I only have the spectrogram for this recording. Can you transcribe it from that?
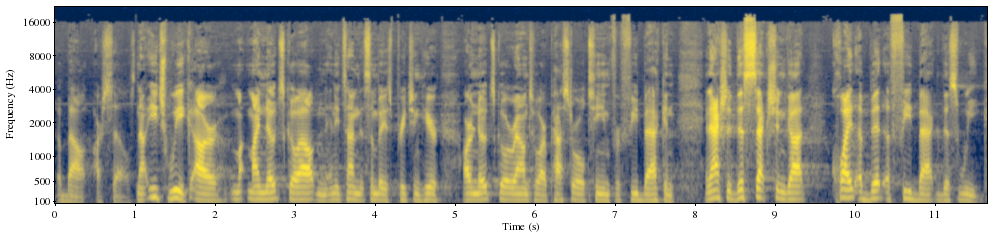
about ourselves. Now, each week, our, my, my notes go out, and anytime that somebody is preaching here, our notes go around to our pastoral team for feedback. And, and actually, this section got quite a bit of feedback this week.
